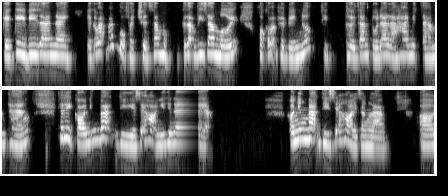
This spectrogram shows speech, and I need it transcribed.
cái kỳ visa này để các bạn bắt buộc phải chuyển sang một cái dạng visa mới hoặc các bạn phải về nước thì thời gian tối đa là 28 tháng. Thế thì có những bạn thì sẽ hỏi như thế này ạ. Có những bạn thì sẽ hỏi rằng là Ờ,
